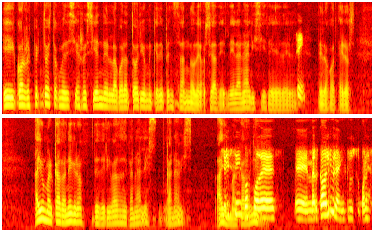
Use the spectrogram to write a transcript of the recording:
Y con respecto a esto que me decías recién del laboratorio, me quedé pensando, de, o sea, del análisis de, de los goteros. ¿Hay un mercado negro de derivados de canales, cannabis? ¿Hay sí, sí, vos podés, eh, Mercado Libre incluso, pones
